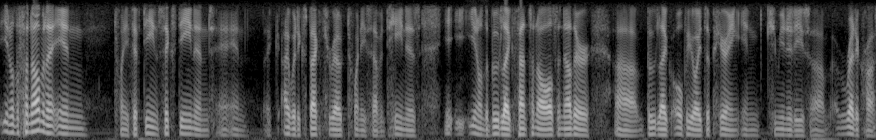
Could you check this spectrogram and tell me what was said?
you know the phenomena in 2015, 16, and and I would expect throughout 2017 is, you know, the bootleg fentanyls and other uh, bootleg opioids appearing in communities um, right across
